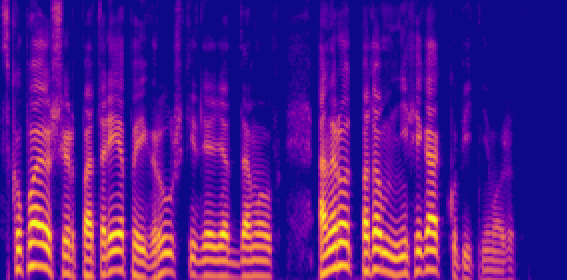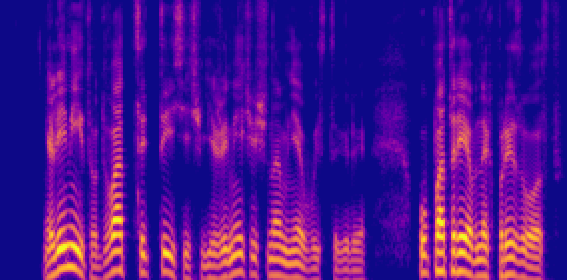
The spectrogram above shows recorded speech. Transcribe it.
скупаю ширпотребы, игрушки для детдомов, а народ потом нифига купить не может. Лимит в 20 тысяч ежемесячно мне выставили. У потребных производств.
